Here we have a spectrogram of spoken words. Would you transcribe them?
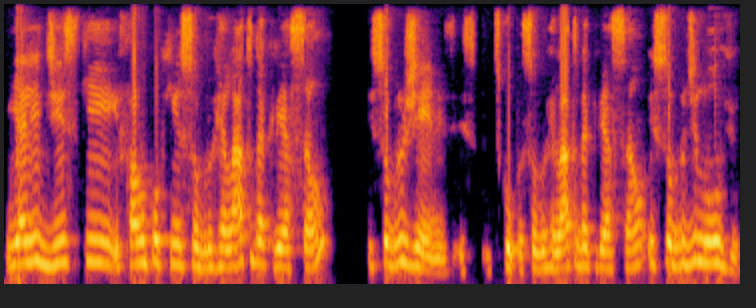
E ali diz que fala um pouquinho sobre o relato da criação e sobre o Gênesis, desculpa, sobre o relato da criação e sobre o dilúvio.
